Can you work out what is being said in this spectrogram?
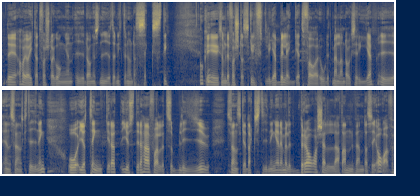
det har jag hittat första gången i Dagens Nyheter 1960. Okej. Det är liksom det första skriftliga belägget för ordet mellandagsrea i en svensk tidning. Och jag tänker att just i det här fallet så blir ju svenska dagstidningar en väldigt bra källa att använda sig av.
